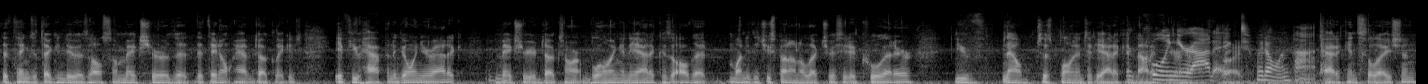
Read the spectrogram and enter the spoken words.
the things that they can do is also make sure that, that they don't have duct leakage. If you happen to go in your attic, make sure your ducts aren't blowing in the attic because all that money that you spent on electricity to cool that air, you've now just blown into the attic and not cooling into your, your attic. Right. We don't want that. Attic insulation.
